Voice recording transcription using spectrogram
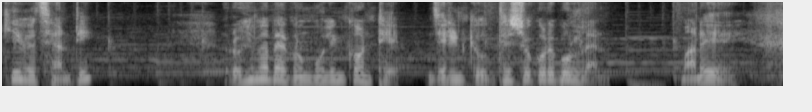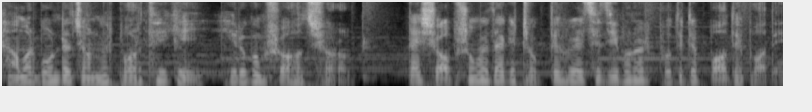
কি হয়েছে, আন্টি? রহিমা বেগম মলিন কণ্ঠে জেরিনকে উদ্দেশ্য করে বললেন মানে আমার বোনটা জন্মের পর থেকেই এরকম সহজ সরল। তাই সবসময় তাকে ঠকতে হয়েছে জীবনের প্রতিটা পদে পদে।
